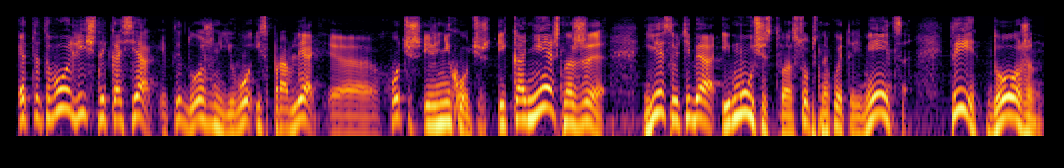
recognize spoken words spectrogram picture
Это твой личный косяк, и ты должен его исправлять, э, хочешь или не хочешь. И, конечно же, если у тебя имущество, собственно, какое-то имеется, ты должен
